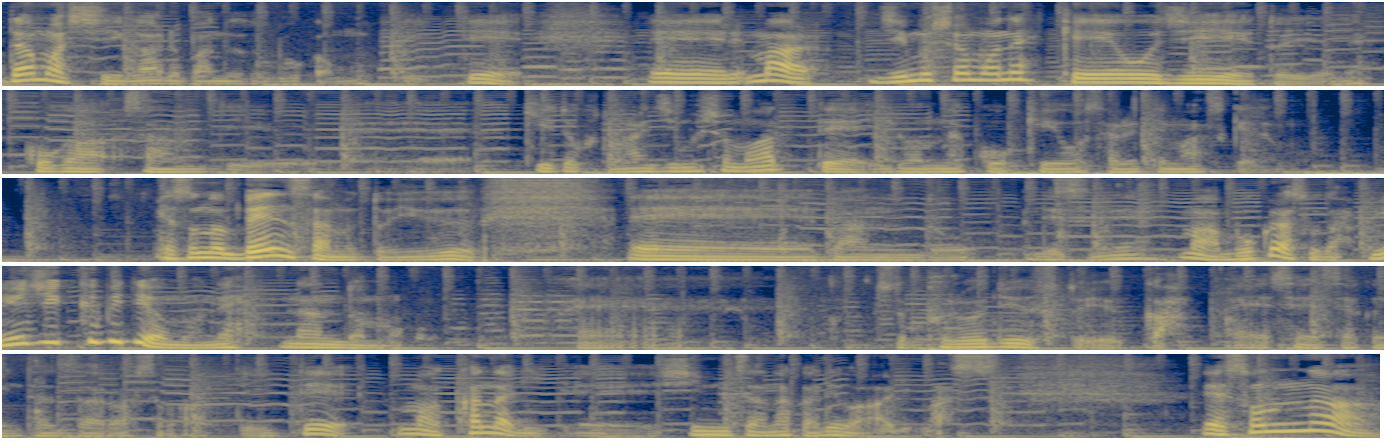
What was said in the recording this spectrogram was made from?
魂があるバンドだと僕は思っていて、えーまあ、事務所もね、KOGA というね、古賀さんっていう、えー、キートークと同じ事務所もあって、いろんなこう、経営をされてますけども。そのベンサムという、えーバンドですね。まあ僕らそうだ、ミュージックビデオもね、何度も、えーちょっとプロデュースというか、えー制作に携わらせてもらっていて、まあかなり、えー親密な中ではあります。でそんな、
